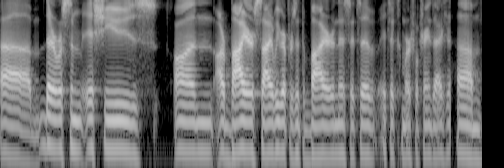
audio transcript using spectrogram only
Um, there were some issues on our buyer side. We represent the buyer in this. It's a it's a commercial transaction. Um,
